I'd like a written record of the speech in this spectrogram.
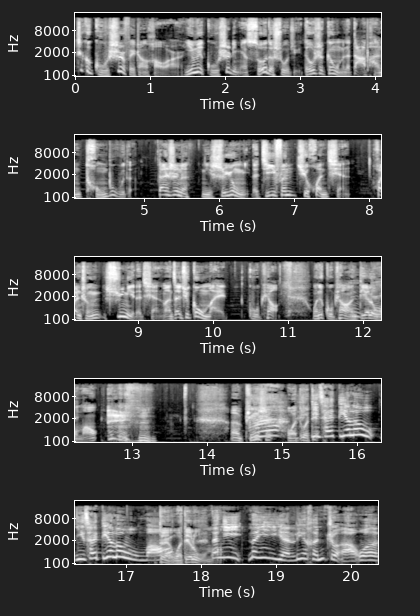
这个股市非常好玩，因为股市里面所有的数据都是跟我们的大盘同步的，但是呢，你是用你的积分去换钱，换成虚拟的钱，完再去购买股票，我那股票好像跌了五毛。呃，平时我我你才跌了五，你才跌了五毛，对我跌了五毛。那你那你眼力很准啊！我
